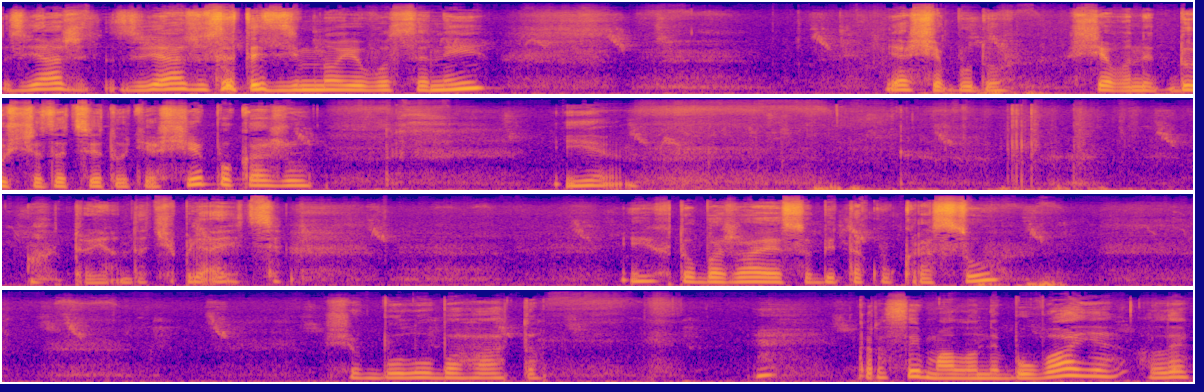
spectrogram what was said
зв'яж- зв'яжетесь зі мною восени. Я ще буду, ще вони дужче зацвітуть, я ще покажу. І. Троянда чіпляється. І хто бажає собі таку красу, щоб було багато. Краси мало не буває, але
